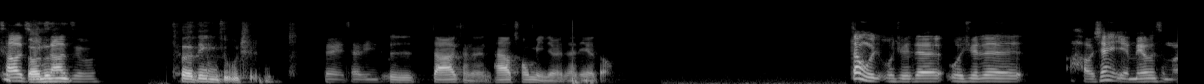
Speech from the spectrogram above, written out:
超级杀猪，特定族群。对，特定就是大家可能他要聪明的人才听得懂，但我我觉得，我觉得好像也没有什么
